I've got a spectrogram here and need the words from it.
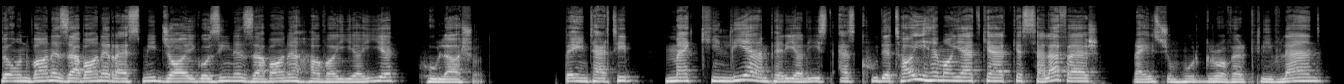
به عنوان زبان رسمی جایگزین زبان هواییایی هولا شد. به این ترتیب مکینلی امپریالیست از کودتایی حمایت کرد که سلفش رئیس جمهور گروور کلیولند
